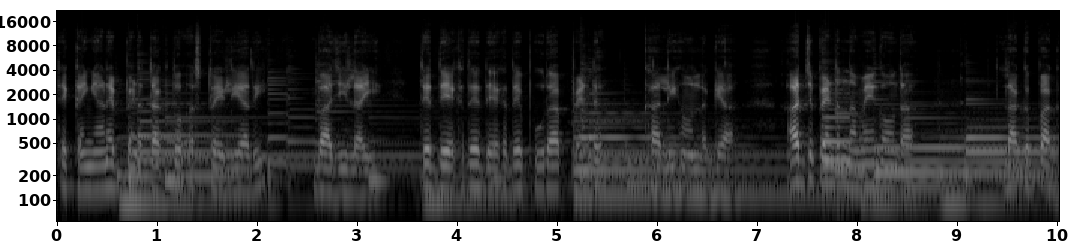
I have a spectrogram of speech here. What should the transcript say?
ਤੇ ਕਈਆਂ ਨੇ ਪਿੰਡ ਤੱਕ ਤੋਂ ਆਸਟ੍ਰੇਲੀਆ ਦੀ ਬਾਜੀ ਲਾਈ ਤੇ ਦੇਖਦੇ ਦੇਖਦੇ ਪੂਰਾ ਪਿੰਡ ਖਾਲੀ ਹੋਣ ਲੱਗਿਆ। ਅੱਜ ਪਿੰਡ ਨਵੇਂ ਗਾਉਂਦਾ ਲਗਭਗ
